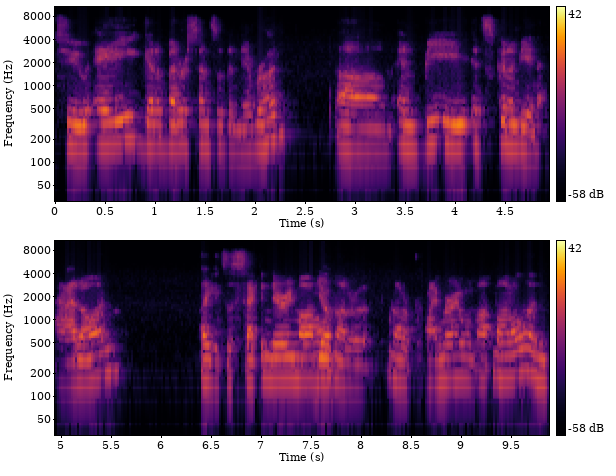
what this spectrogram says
to a get a better sense of the neighborhood, um, and b it's going to be an add-on, like it's a secondary model, yep. not a not a primary model, and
